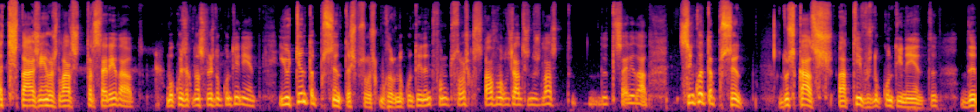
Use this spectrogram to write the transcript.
a testagem aos lares de terceira idade uma coisa que não se fez no continente. E 80% das pessoas que morreram no continente foram pessoas que estavam alojadas nos lares de, de terceira idade. 50% dos casos ativos no continente de,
